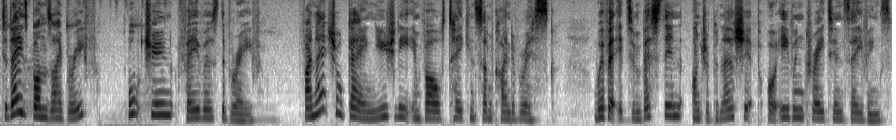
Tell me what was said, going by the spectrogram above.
Today's Bonsai Brief Fortune favours the brave. Financial gain usually involves taking some kind of risk, whether it's investing, entrepreneurship, or even creating savings.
